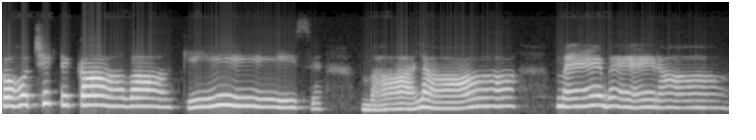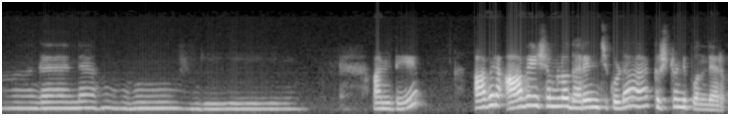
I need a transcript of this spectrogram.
कहो छिटकावा केस। बाला मैं बैरागन होंगी అంటే ఆవిడ ఆవేశంలో ధరించి కూడా కృష్ణుడిని పొందారు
